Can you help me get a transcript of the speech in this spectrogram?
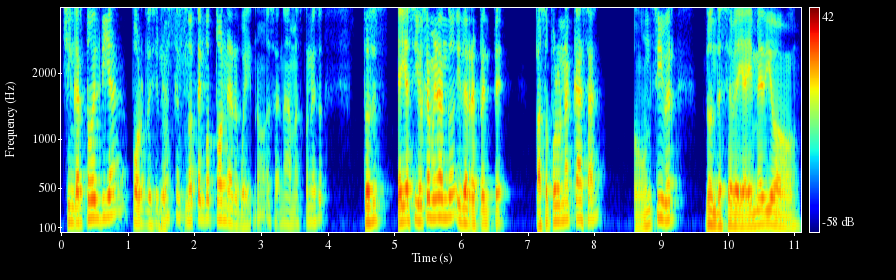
chingar todo el día por decir, no, es Yes. que no tengo toner, güey, ¿no? O sea, nada más con eso. Entonces, ella siguió caminando y de repente pasó por una casa o un ciber donde se veía ahí medio,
